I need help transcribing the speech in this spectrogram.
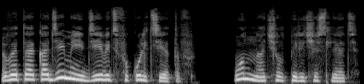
В этой Академии девять факультетов». Он начал перечислять.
